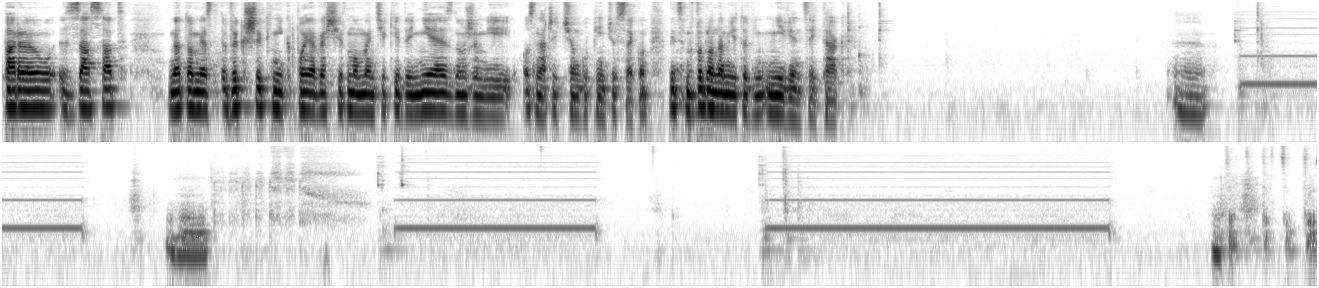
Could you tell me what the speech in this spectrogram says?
parę zasad, natomiast wykrzyknik pojawia się w momencie, kiedy nie zdążymy jej oznaczyć w ciągu 5 sekund. Więc wygląda mnie to mniej więcej tak. E, mm. To, to, to, to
